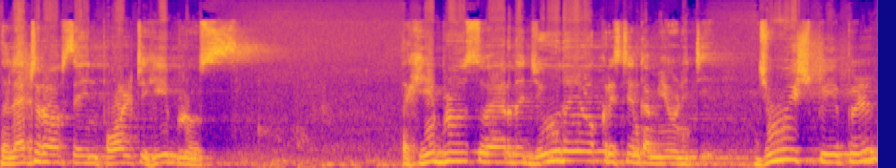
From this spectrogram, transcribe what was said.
the letter of St. Paul to Hebrews. The Hebrews were the Judeo Christian community. Jewish people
